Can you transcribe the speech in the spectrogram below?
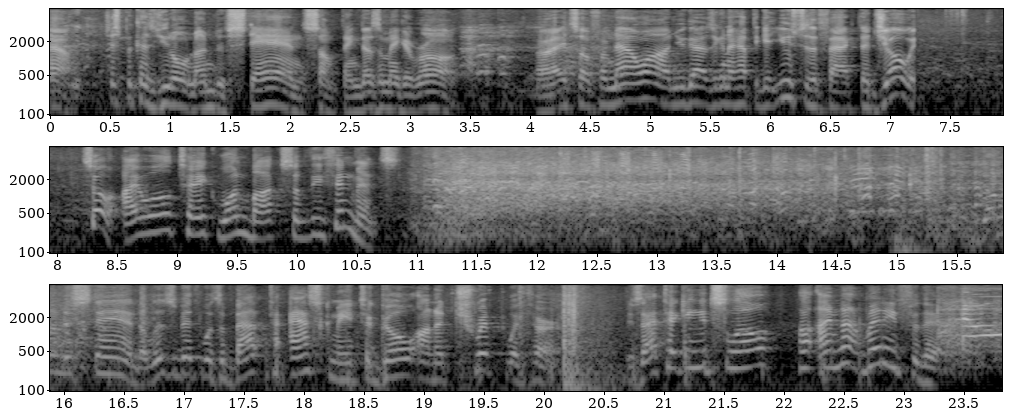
Now, just because you don't understand something doesn't make it wrong. All right, so from now on, you guys are gonna have to get used to the fact that Joey. So I will take one box of the Thin Mints. Don't understand. Elizabeth was about to ask me to go on a trip with her. Is that taking it slow? Uh, I'm not ready for this. No,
